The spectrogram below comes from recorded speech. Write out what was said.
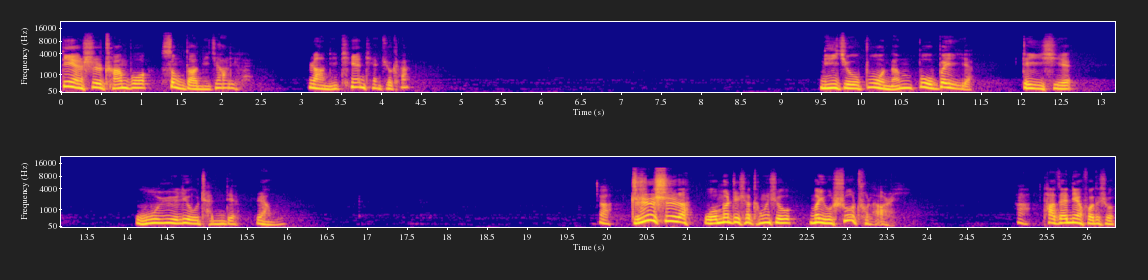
电视传播送到你家里来，让你天天去看，你就不能不背呀这一些五欲六尘的任务。啊，只是啊，我们这些同学没有说出来而已。啊，他在念佛的时候，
